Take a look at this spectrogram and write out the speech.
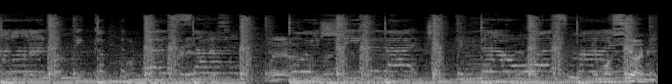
siempre con diferentes redundancia, emociones.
